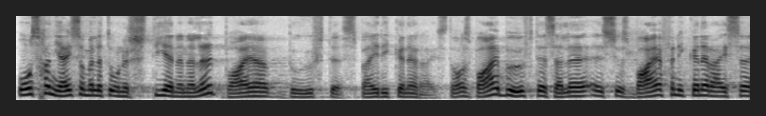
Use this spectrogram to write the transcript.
ons gaan juis om hulle te ondersteun en hulle het baie behoeftes by die kinderhuis. Daar's baie behoeftes. Hulle is soos baie van die kinderhuise,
